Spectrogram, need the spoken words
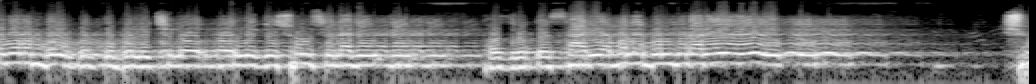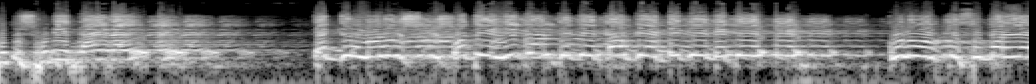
অবলম্বন করতে বলেছিল, তুমি কি শুনছিলে রে? হজরতে সারিয়া বলে, বন্ধুরা রে শুধু শুনি তাই নাই, একজন মানুষ অতি নিকট থেকে কাউকে ডেকে ডেকে কোন কিছু বললে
